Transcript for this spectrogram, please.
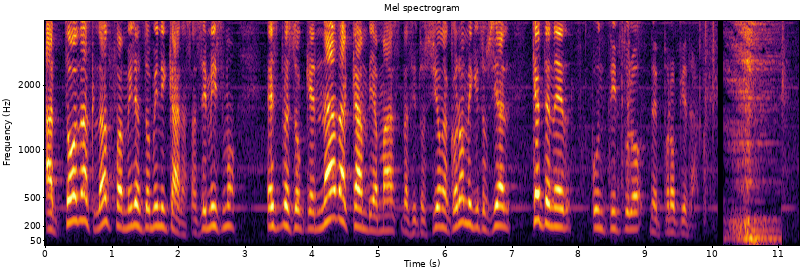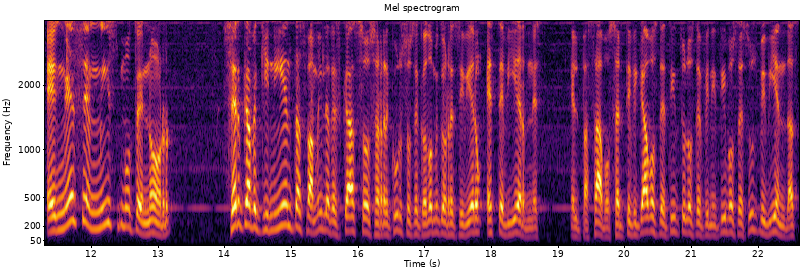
a todas las familias dominicanas. Asimismo, expresó que nada cambia más la situación económica y social que tener un título de propiedad. En ese mismo tenor, cerca de 500 familias de escasos recursos económicos recibieron este viernes el pasado certificados de títulos definitivos de sus viviendas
